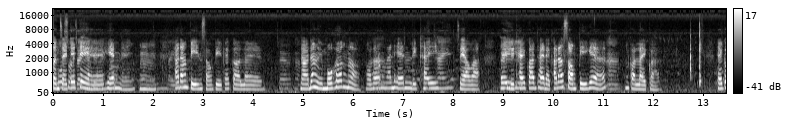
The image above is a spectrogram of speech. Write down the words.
สนใจโอ้สนใจเต้ๆเต้ๆแห่เฮ็ดไหนอืมถ้าตั้งปีสองปีก็ก่อนเลยเจ้าค่ะ nói đang là mô hơn nữa mô hơn À. anh hên lịch thay ไทย xèo à Ê, Ê, lịch lịch- thay quan thay này เขา đã xong pí kìa อ่ามันก่อนไรกว่าแต่ก็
